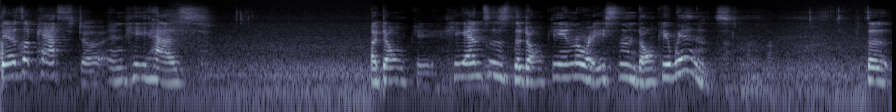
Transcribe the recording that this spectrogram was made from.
There's a pastor and he has a donkey. He enters the donkey in a race and the donkey wins. The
